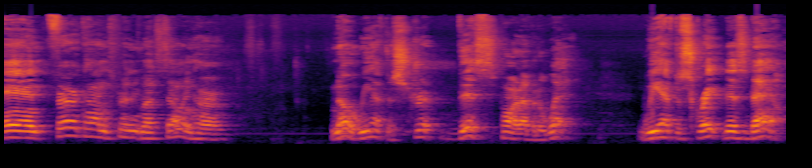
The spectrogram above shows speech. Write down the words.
And Farrakhan is pretty much telling her, no, we have to strip this part of it away. We have to scrape this down.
